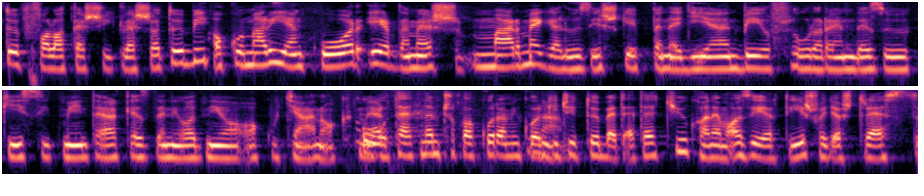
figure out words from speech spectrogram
több falat esik le, stb., akkor már ilyenkor érdemes már megelőzésképpen egy ilyen bélflóra rendező készítményt elkezdeni adni a, a kutyának. Mert... Ó, tehát nem csak akkor, amikor nem. kicsit többet etetjük, hanem azért is, hogy a stressz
